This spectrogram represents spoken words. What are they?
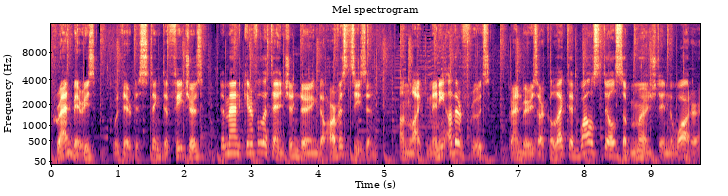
Cranberries, with their distinctive features, demand careful attention during the harvest season. Unlike many other fruits, cranberries are collected while still submerged in the water.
